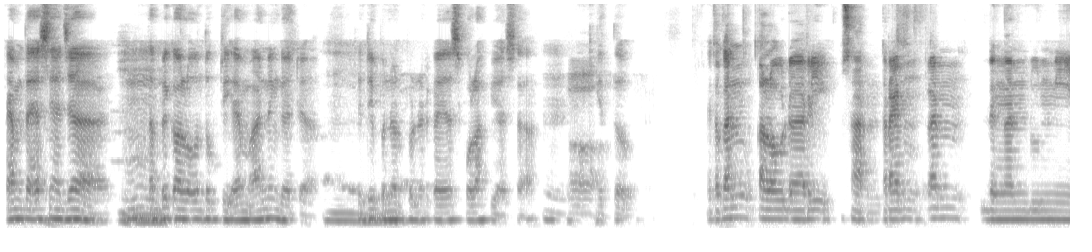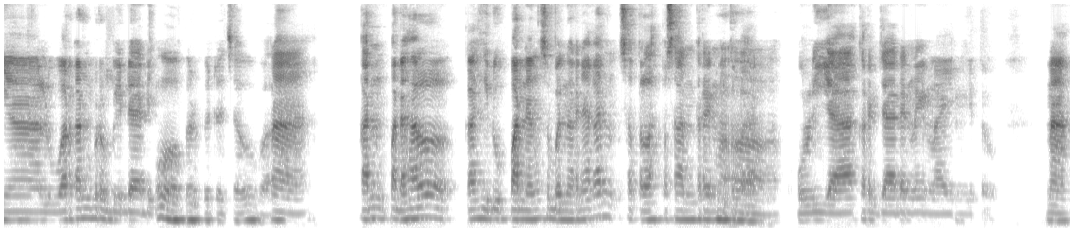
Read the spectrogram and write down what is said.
MTS-nya aja Hmm. tapi kalau untuk di MA nya nggak ada Hmm. jadi benar-benar kayak sekolah biasa Hmm. Oh. gitu Itu kan kalau dari pesantren kan dengan dunia luar kan berbeda dik. oh berbeda jauh pak Nah, kan padahal kehidupan yang sebenarnya kan setelah pesantren gitu kan, Oh, kuliah, kerja dan lain-lain gitu. Nah,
